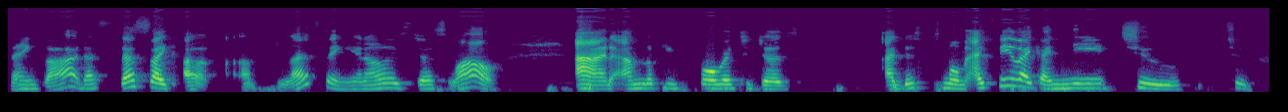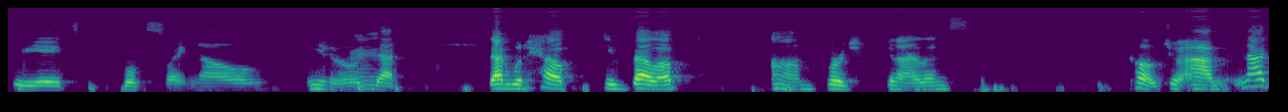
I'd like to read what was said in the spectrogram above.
thank god that's that's like a, a blessing you know it's just wow and i'm looking forward to just at this moment. I feel like I need to to create books right now, you know, right. that that would help develop um, Virgin Islands culture. Um, not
